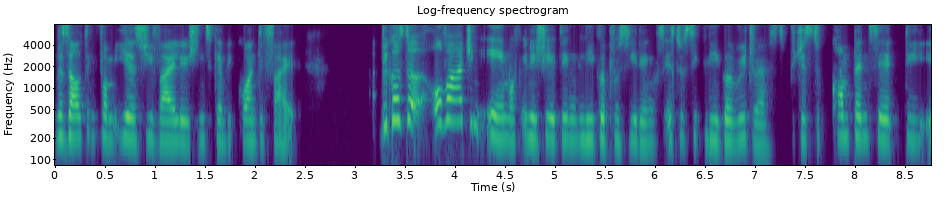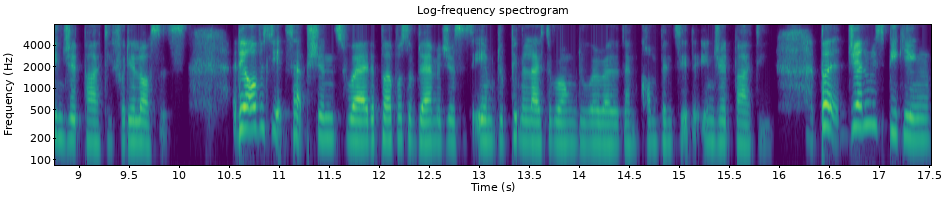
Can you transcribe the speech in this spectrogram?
resulting from ESG violations can be quantified because the overarching aim of initiating legal proceedings is to seek legal redress, which is to compensate the injured party for their losses. There are obviously exceptions where the purpose of damages is aimed to penalize the wrongdoer rather than compensate the injured party. But generally speaking,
